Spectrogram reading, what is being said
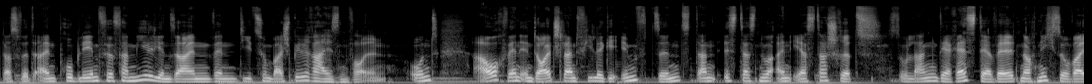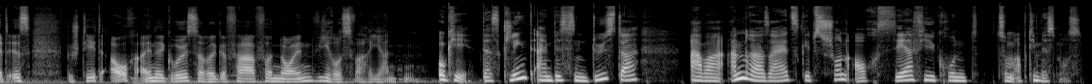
Das wird ein Problem für Familien sein, wenn die zum Beispiel reisen wollen. Und auch wenn in Deutschland viele geimpft sind, dann ist das nur ein erster Schritt. Solange der Rest der Welt noch nicht so weit ist, besteht auch eine größere Gefahr von neuen Virusvarianten. Okay, das klingt ein bisschen düster, aber andererseits gibt es schon auch sehr viel Grund zum Optimismus.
